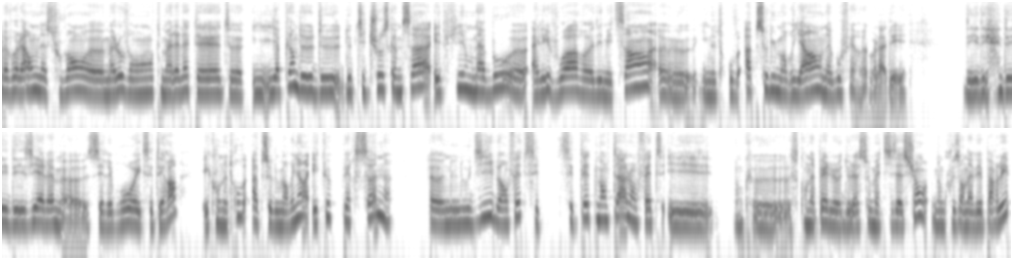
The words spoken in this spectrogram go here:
bah voilà, on a souvent euh, mal au ventre, mal à la tête. Il y a plein de, de, petites choses comme ça. Et puis, on a beau aller voir des médecins, ils ne trouvent absolument rien. On a beau faire euh, voilà, des, des, des, des, IRM euh, cérébraux, etc. Et qu'on ne trouve absolument rien et que personne euh, ne nous dit, bah, en fait, c'est peut-être mental, en fait. Et donc, ce qu'on appelle de la somatisation, donc vous en avez parlé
